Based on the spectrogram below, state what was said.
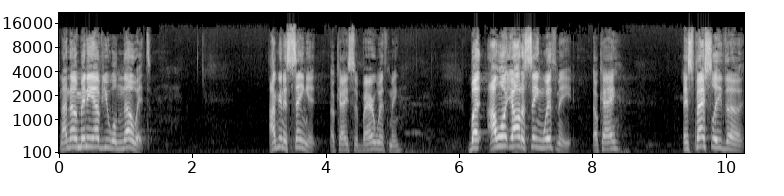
and I know many of you will know it. I'm going to sing it, okay, so bear with me. But I want y'all to sing with me, okay? Especially the,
